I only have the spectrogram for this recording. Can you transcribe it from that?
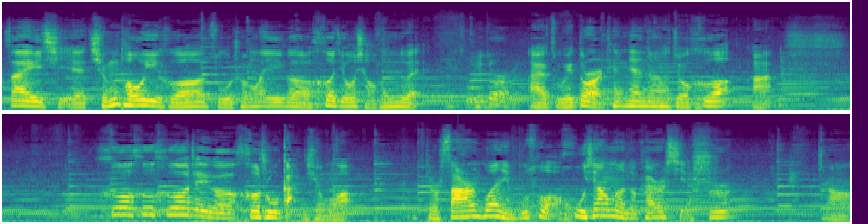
在一起情投意合，组成了一个喝酒小分队。组一对儿呗。哎，组一对儿，天天就就喝啊，喝喝喝，这个喝出感情了，就是仨人关系不错，互相呢就开始写诗啊。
